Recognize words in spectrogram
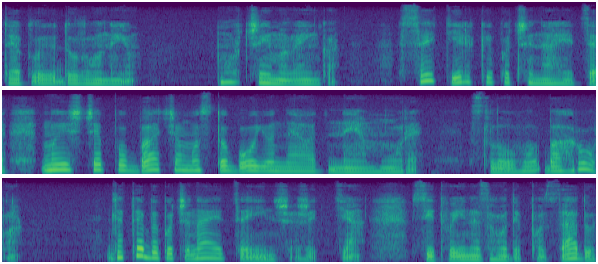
теплою долонею. Мовчи, маленька. Все тільки починається. Ми ще побачимо з тобою не одне море, слово Багрова. Для тебе починається інше життя. Всі твої незгоди позаду,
